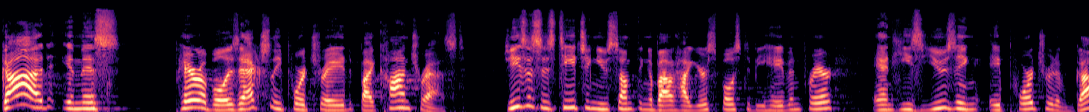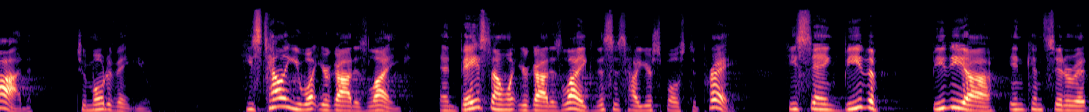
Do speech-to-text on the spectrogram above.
God, in this parable, is actually portrayed by contrast. Jesus is teaching you something about how you're supposed to behave in prayer, and he's using a portrait of God to motivate you. He's telling you what your God is like, and based on what your God is like, this is how you're supposed to pray. He's saying, be the, be the uh, inconsiderate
